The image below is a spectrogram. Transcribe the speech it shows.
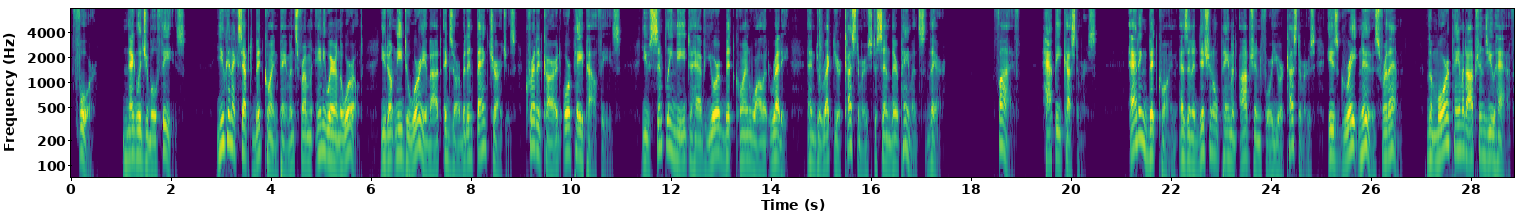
4. Negligible fees. You can accept Bitcoin payments from anywhere in the world. You don't need to worry about exorbitant bank charges, credit card, or PayPal fees. You simply need to have your Bitcoin wallet ready and direct your customers to send their payments there. 5. Happy customers. Adding Bitcoin as an additional payment option for your customers is great news for them. The more payment options you have,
